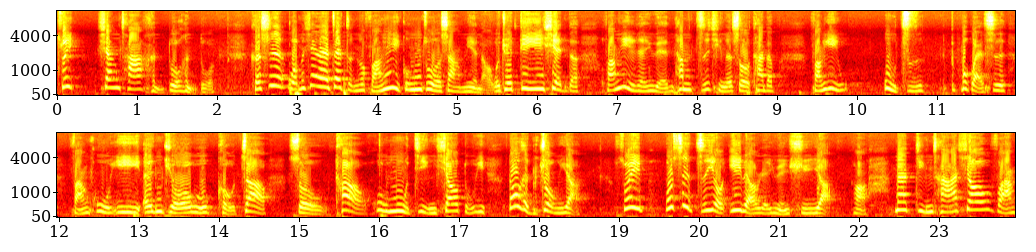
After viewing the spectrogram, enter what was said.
所以。相差很多很多，可是我们现在在整个防疫工作上面呢，我觉得第一线的防疫人员他们执勤的时候，他的防疫物资，不管是防护衣、N95 口罩、手套、护目镜、消毒液都很重要，所以不是只有医疗人员需要啊，那警察、消防、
